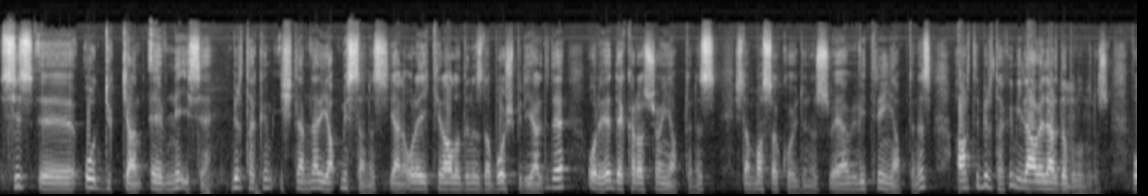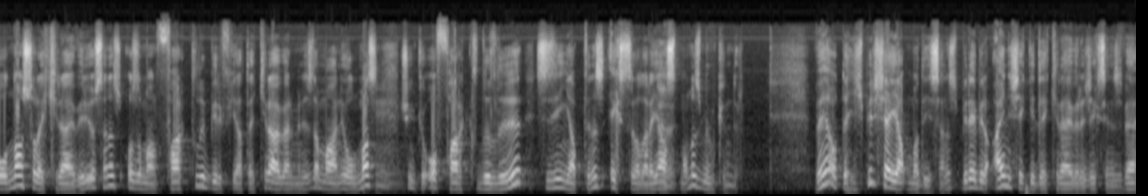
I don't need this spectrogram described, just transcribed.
siz e, o dükkan, ev ne ise bir takım işlemler yapmışsanız, yani orayı kiraladığınızda boş bir yerde de oraya dekorasyon yaptınız, işte masa koydunuz veya vitrin yaptınız, artı bir takım ilavelerde bulundunuz. Ve ondan sonra kiraya veriyorsanız o zaman farklı bir fiyata kira vermenizde mani olmaz. Çünkü o farklılığı sizin yaptığınız ekstralara yansıtmamız mümkündür. Veyahut da hiçbir şey yapmadıysanız birebir aynı şekilde kiraya vereceksiniz ve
